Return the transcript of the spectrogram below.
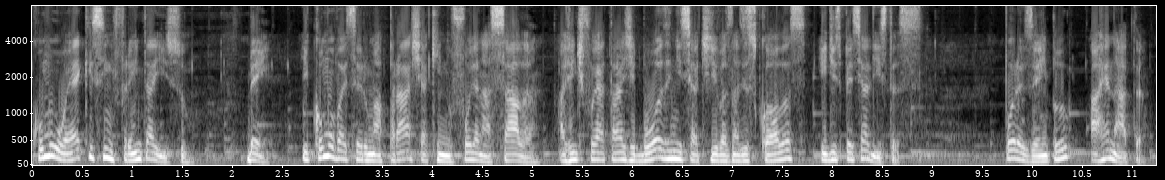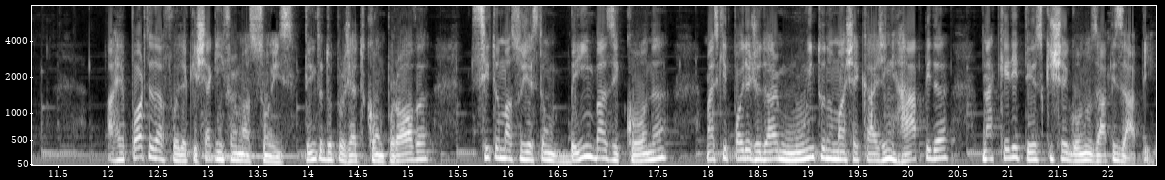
Como é que se enfrenta isso? Bem, e como vai ser uma praxe aqui no Folha na Sala, a gente foi atrás de boas iniciativas nas escolas e de especialistas. Por exemplo, a Renata. A repórter da Folha que checa informações dentro do projeto Comprova cita uma sugestão bem basicona, mas que pode ajudar muito numa checagem rápida naquele texto que chegou no Zap Zap.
